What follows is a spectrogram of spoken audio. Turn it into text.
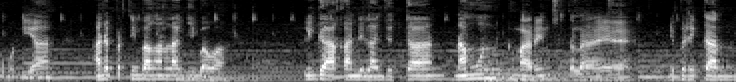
kemudian ada pertimbangan lagi bahwa liga akan dilanjutkan. Namun kemarin setelah ya, diberikan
